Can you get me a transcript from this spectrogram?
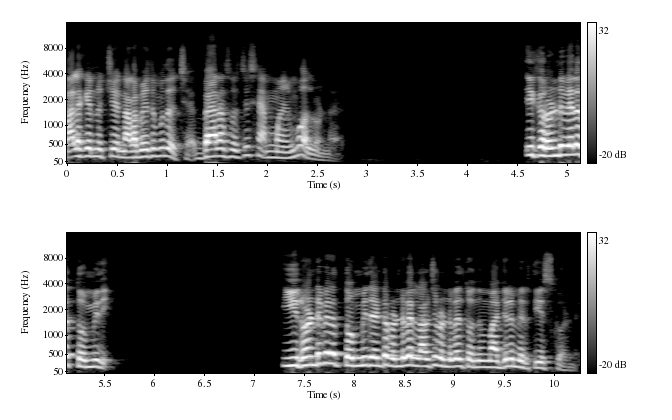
వాళ్ళకి ఎన్ని వచ్చాయి? నలభై తొమ్మిది వచ్చాయి. బ్యాలెన్స్ వచ్చేసి ఎంఐఎం వాళ్ళు ఉన్నారు. ఇక రెండు వేల తొమ్మిది. ఈ రెండు వేల తొమ్మిది అంటే రెండు వేల నాలుగు రెండు వేల తొమ్మిది మధ్యలో మీరు తీసుకోండి.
